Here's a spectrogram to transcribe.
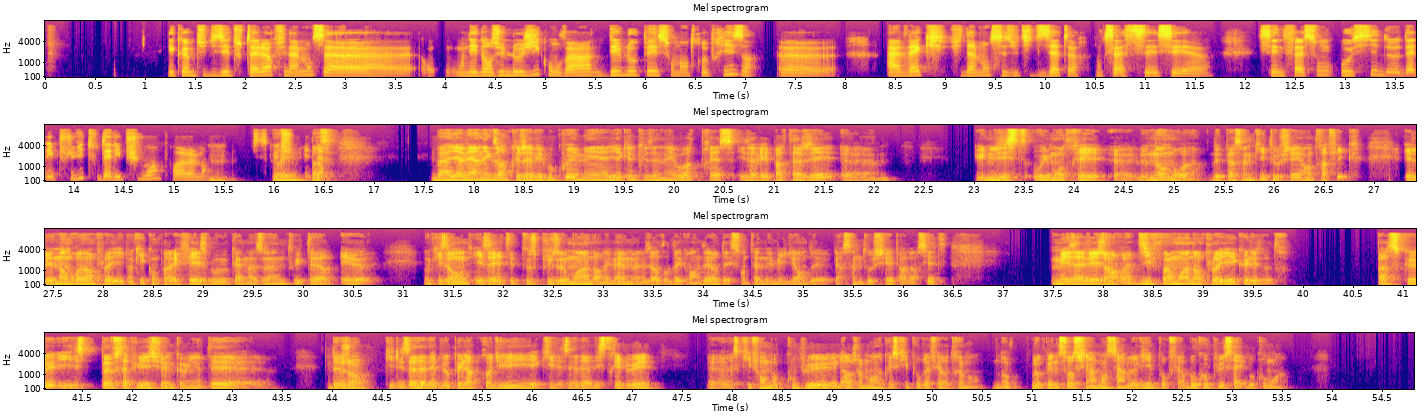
Et comme tu disais tout à l'heure, finalement, ça, on, on est dans une logique où on va développer son entreprise euh, avec finalement ses utilisateurs. Donc ça, c'est euh, une façon aussi d'aller plus vite ou d'aller plus loin probablement. Mm. C'est ce que tu Oui, veux dire. parce, bah, il y avait un exemple que j'avais beaucoup aimé euh, il y a quelques années, WordPress. Ils avaient partagé euh, une liste où ils montraient euh, le nombre de personnes qui touchaient en trafic et le nombre d'employés. Donc, ils comparaient Facebook, Amazon, Twitter et eux. Donc ils ont, ils avaient été tous plus ou moins dans les mêmes ordres de grandeur, des centaines de millions de personnes touchées par leur site, mais avaient genre dix fois moins d'employés que les autres. Parce qu'ils peuvent s'appuyer sur une communauté euh, de gens qui les aident à développer leurs produits et qui les aident à distribuer euh, ce qu'ils font beaucoup plus largement que ce qu'ils pourraient faire autrement. Donc l'open source, finalement, c'est un levier pour faire beaucoup plus avec beaucoup moins.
